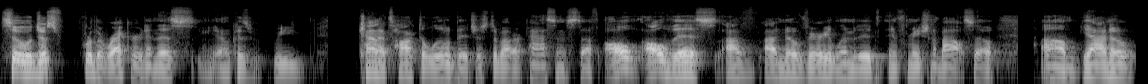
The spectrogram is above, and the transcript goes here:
so just for the record, and this, you know, because we kind of talked a little bit just about our past and stuff. All all this, I've I know very limited information about. So, um, yeah, I know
